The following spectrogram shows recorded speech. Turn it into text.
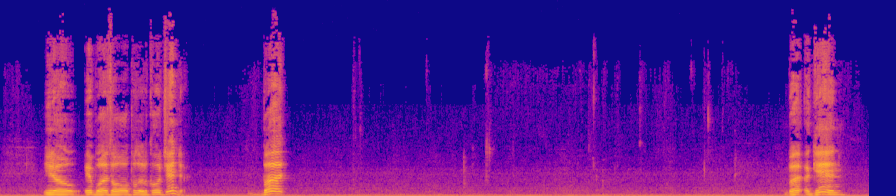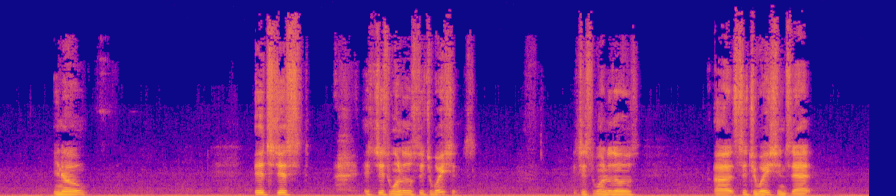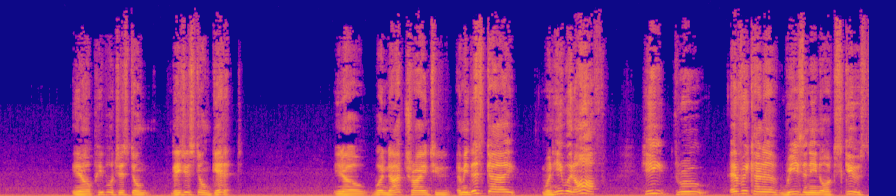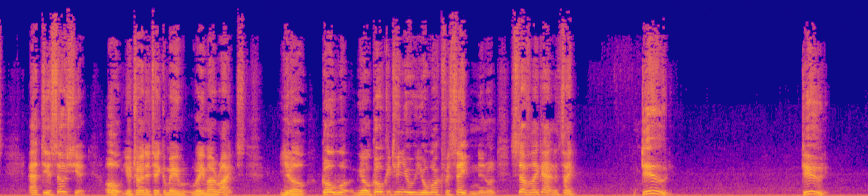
you know, it was all political agenda. But but again, you know, it's just it's just one of those situations. It's just one of those uh, situations that you know people just don't they just don't get it. You know, we're not trying to. I mean, this guy when he went off, he threw every kind of reasoning or excuse at the associate. Oh, you're trying to take away my rights. You know, go you know go continue your work for Satan and stuff like that. And it's like, dude, dude,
